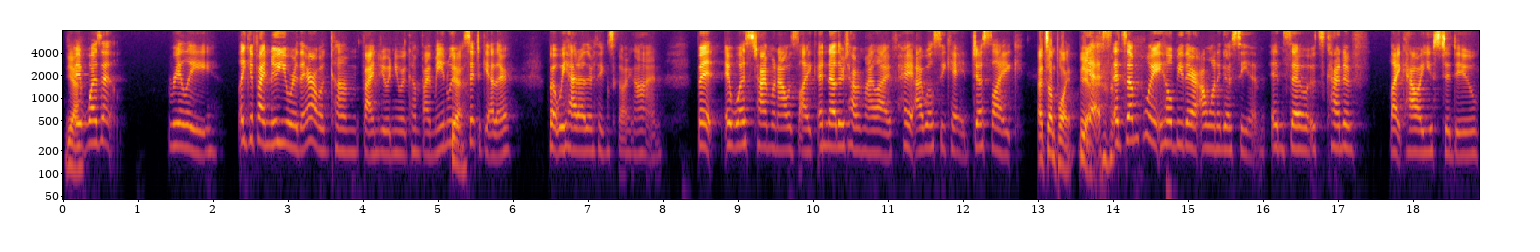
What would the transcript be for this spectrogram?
yeah It wasn't really like if I knew you were there, I would come find you and you would come find me and we Yeah. would sit together. But we had other things going on. But it was time when I was like, another time in my life, hey, I will see Cade. Just like, at some point yeah yes, at some point he'll be there. I want to go see him. And so it's kind of like how I used to do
